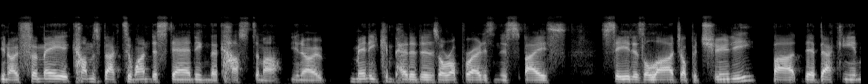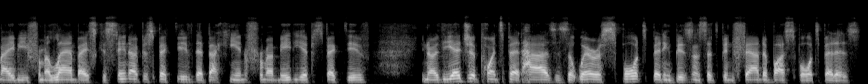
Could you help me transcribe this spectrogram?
you know, for me, it comes back to understanding the customer. You know, many competitors or operators in this space see it as a large opportunity, but they're backing in maybe from a land based casino perspective, they're backing in from a media perspective. You know, the edge that PointsBet has is that we're a sports betting business that's been founded by sports bettors.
